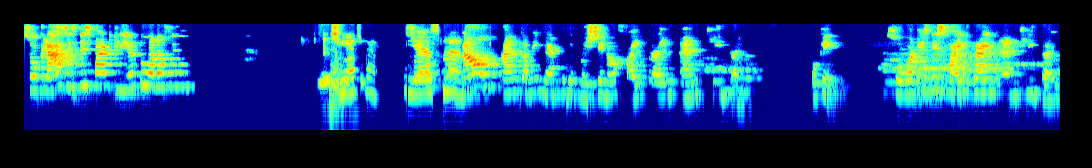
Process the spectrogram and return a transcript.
So class, is this part clear to all of you? Yes. yes ma'am So, Yes, ma'am. Now I am coming back to the question of 5 prime and 3 prime. Okay. So what is this 5 prime and 3 prime?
